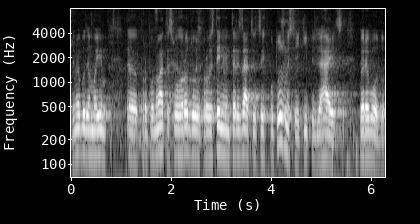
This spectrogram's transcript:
де ми будемо їм пропонувати свого роду провести інвентаризацію цих потужностей, які підлягають переводу.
